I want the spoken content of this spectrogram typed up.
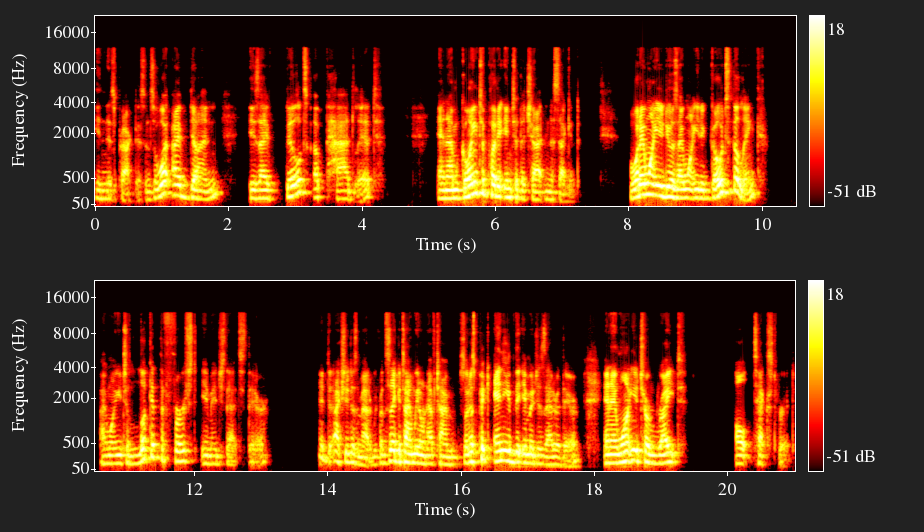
in this practice. And so what I've done is I've built a Padlet and I'm going to put it into the chat in a second. But what I want you to do is I want you to go to the link. I want you to look at the first image that's there. It actually doesn't matter. For the sake of time, we don't have time. So just pick any of the images that are there. And I want you to write alt text for it.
